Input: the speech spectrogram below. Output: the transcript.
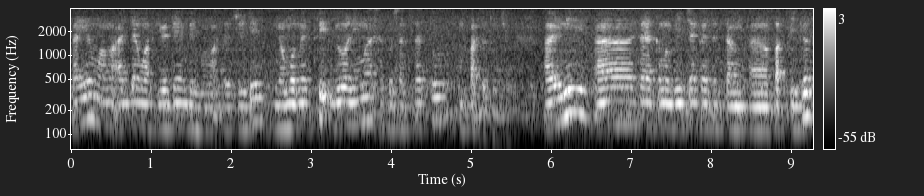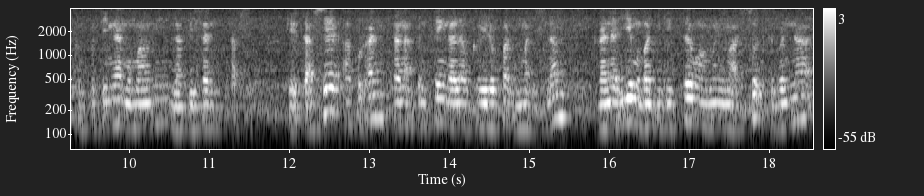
Saya Muhammad Adam Wafiuddin bin Muhammad Tajudin, nombor metrik 2511427. Hari ini uh, saya akan membincangkan tentang uh, bab 3 kepentingan memahami lapisan tafsir. Okay, tafsir Al-Quran sangat penting dalam kehidupan umat Islam kerana ia membantu kita memahami maksud sebenar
